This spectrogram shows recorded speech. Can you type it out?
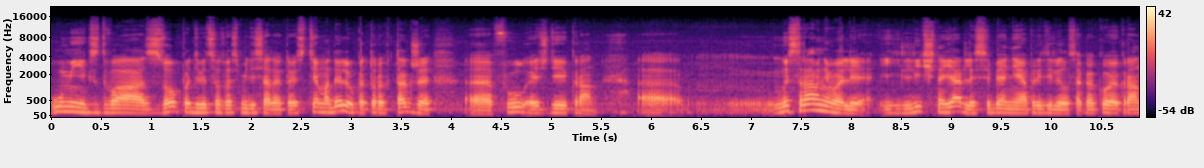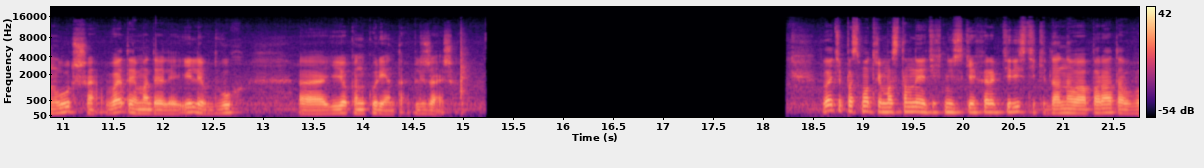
UMI X2, ZOPA 980, то есть те модели, у которых также э, Full HD экран. Э, мы сравнивали, и лично я для себя не определился, какой экран лучше в этой модели или в двух э, ее конкурентах ближайших. Давайте посмотрим основные технические характеристики данного аппарата в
